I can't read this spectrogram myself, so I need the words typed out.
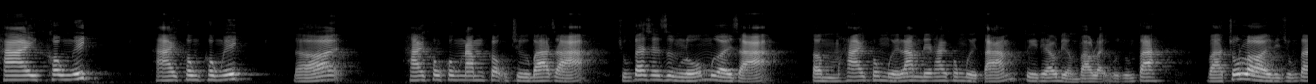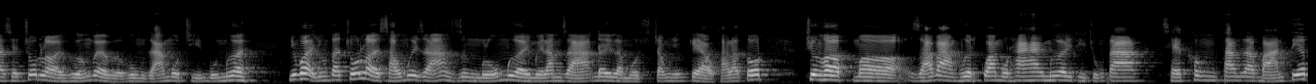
20x 200x đấy 2005 cộng trừ 3 giá chúng ta sẽ dừng lỗ 10 giá tầm 2015 đến 2018 tùy theo điểm vào lệnh của chúng ta. Và chốt lời thì chúng ta sẽ chốt lời hướng về vùng giá 1940 như vậy chúng ta chốt lời 60 giá, dừng lỗ 10 15 giá. Đây là một trong những kèo khá là tốt. Trường hợp mà giá vàng vượt qua 1220 thì chúng ta sẽ không tham gia bán tiếp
